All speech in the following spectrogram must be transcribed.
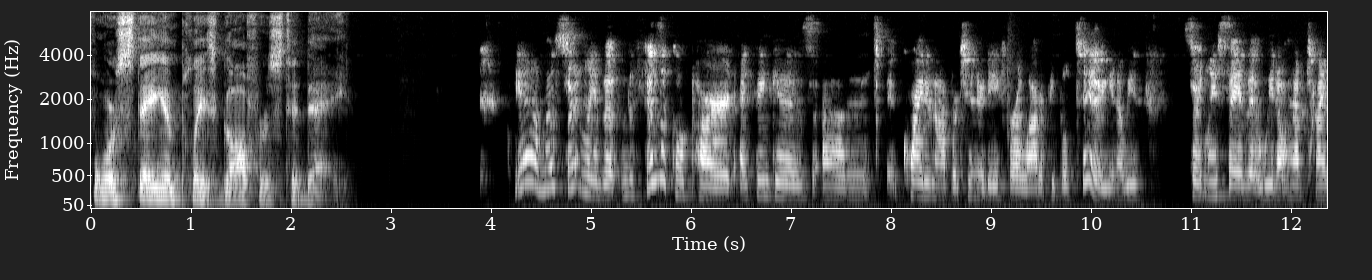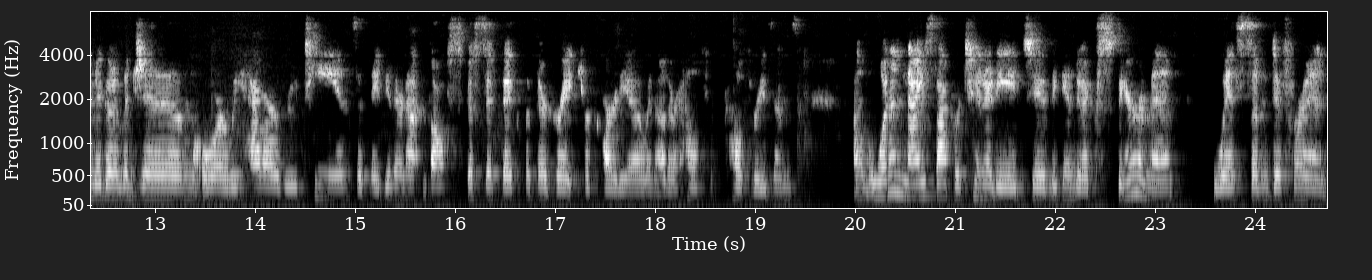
for stay in place golfers today? Yeah, most certainly. The, the physical part, I think, is um, quite an opportunity for a lot of people too. You know, we certainly say that we don't have time to go to the gym or we have our routines and maybe they're not golf specific, but they're great for cardio and other health health reasons. Um, what a nice opportunity to begin to experiment with some different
